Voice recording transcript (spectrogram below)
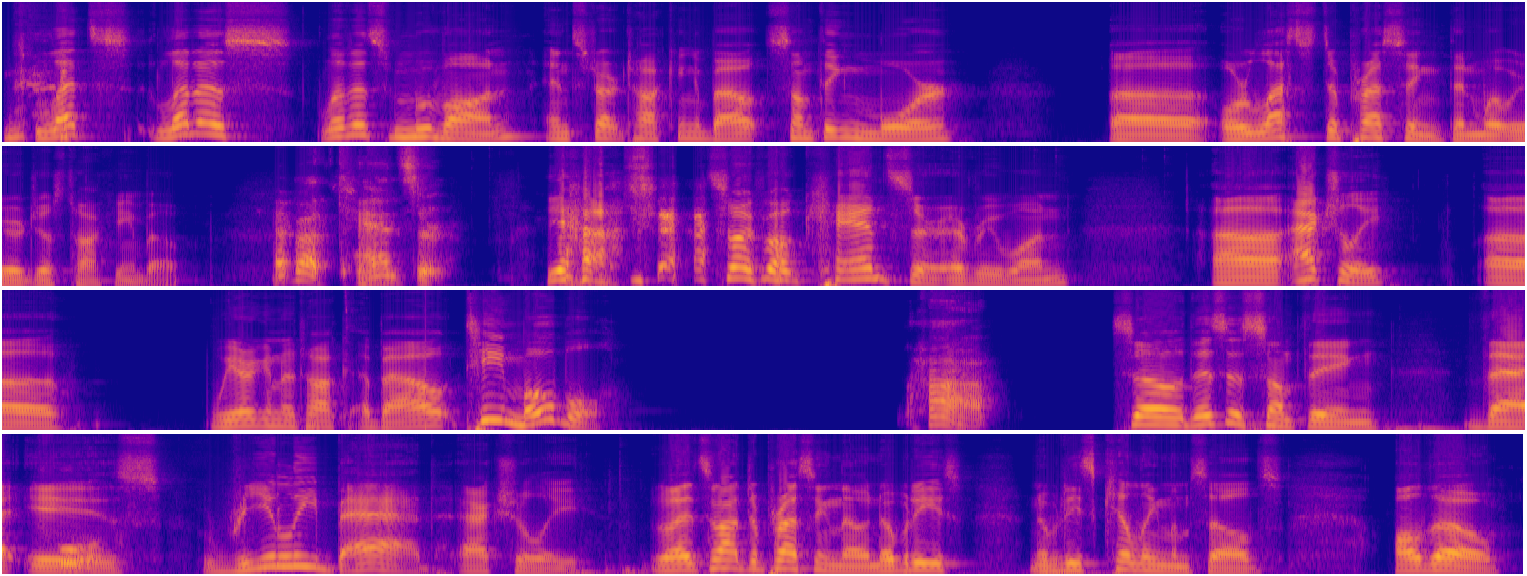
let's let us let us move on and start talking about something more uh or less depressing than what we were just talking about. How about cancer? Yeah. Let's talk about cancer, everyone. Uh actually, uh we are going to talk about T-Mobile. Huh. So this is something that is really bad, actually. Well, it's not depressing though. Nobody's nobody's killing themselves. Although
